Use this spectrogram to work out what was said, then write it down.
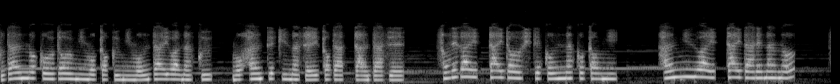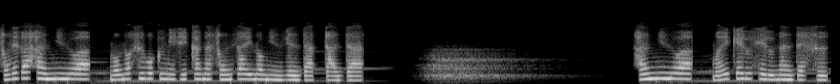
普段の行動にも特に問題はなく、模範的な生徒だったんだぜ。それが一体どうしてこんなことに？犯人は一体誰なの？それが犯人は、ものすごく身近な存在の人間だったんだ。犯人は、マイケル・ヘルナンデス。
